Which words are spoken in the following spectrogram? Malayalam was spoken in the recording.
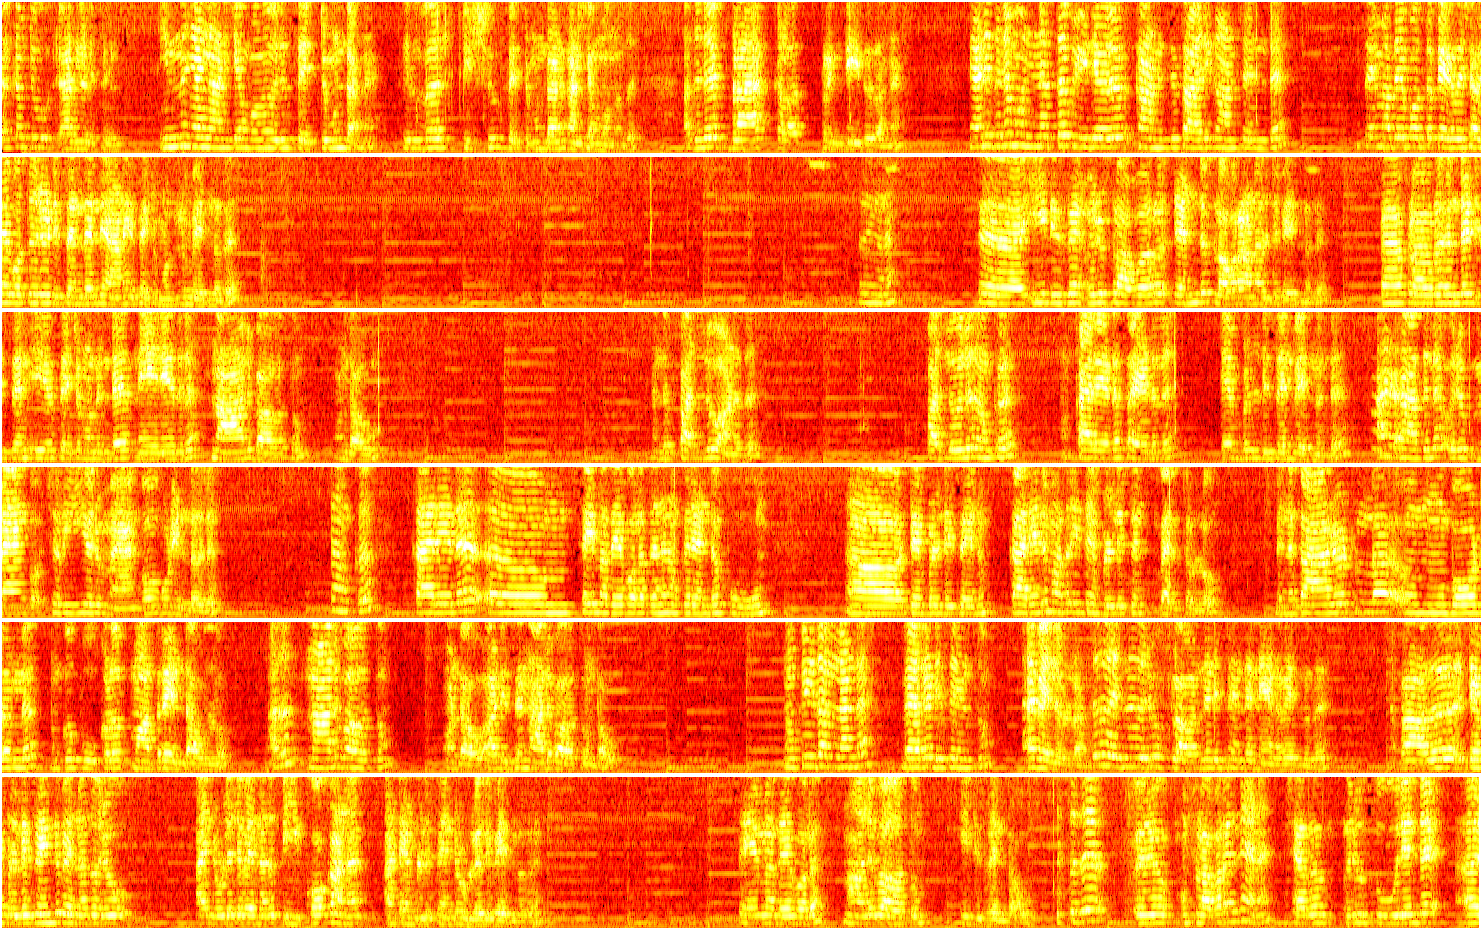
വെൽക്കം ടു രാധിക ഡിസൈൻസ് ഇന്ന് ഞാൻ കാണിക്കാൻ പോകുന്ന ഒരു സെറ്റ് മുണ്ടാണ്. സിൽവർ ടിഷ്യൂ സെറ്റ് മുണ്ടാണ് കാണിക്കാൻ പോകുന്നത്. അതിൽ ബ്ലാക്ക് കളർ പ്രിന്റ് ചെയ്തതാണ്. ഞാൻ ഇതിന് മുന്നത്തെ വീഡിയോയിൽ കാണിച്ച സാരി കാണിച്ചതിന്റെ സെയിം അതേപോലത്തെ ഏകദേശം അതേപോലത്തെ ഒരു ഡിസൈൻ തന്നെയാണ് ഈ സെറ്റ് മുണ്ടിലും വരുന്നത്. അതിങ്ങനെ ഈ ഡിസൈൻ ഒരു ഫ്ലവർ രണ്ട് ഫ്ലവർ ആണ് അതിൽ വരുന്നത്. ഫ്ലവറിന്റെ ഡിസൈൻ ഈ സെറ്റ് മുണ്ടിന്റെ നേരിയതിൽ നാല് ഭാഗത്തും ഉണ്ടാവും. എന്റെ പല്ലു ആണിത് പല്ലുവിൽ നമുക്ക് കരയുടെ സൈഡിൽ ടെമ്പിൾ ഡിസൈൻ വരുന്നുണ്ട്. അതിൽ ഒരു മാംഗോ ചെറിയൊരു മാംഗോ കൂടി ഉണ്ട് അതിൽ നമുക്ക് കരയിൽ സെയിം അതേപോലെ തന്നെ നമുക്ക് രണ്ട് പൂവും ടെമ്പിൾ ഡിസൈനും കരയിൽ മാത്രമേ ഈ ടെമ്പിൾ ഡിസൈൻ വരത്തുള്ളൂ. പിന്നെ താഴോട്ടുള്ള ബോർഡറിൽ നമുക്ക് പൂക്കൾ മാത്രമേ ഉണ്ടാവുള്ളൂ. അത് നാല് ഭാഗത്തും ഉണ്ടാവും. ആ ഡിസൈൻ നാല് ഭാഗത്തും ഉണ്ടാവും. നമുക്ക് ഇതല്ലാണ്ട് വേറെ ഡിസൈൻസും അവൈലബിൾ ആണ്. ഇത് വരുന്നത് ഒരു ഫ്ലവറിന്റെ ഡിസൈൻ തന്നെയാണ് വരുന്നത്. അപ്പൊ അത് ടെമ്പിൾ ഡിസൈനിൽ വരുന്നത് ഒരു അതിന്റെ ഉള്ളിൽ വരുന്നത് പീകോക്ക് ആണ് ആ ടെമ്പിൾ ഡിസൈനിന്റെ ഉള്ളിൽ വരുന്നത്. സെയിം അതേപോലെ നാല് ഭാഗത്തും ഈ ഡിസൈൻ ഉണ്ടാവും. അടുത്തത് ഒരു ഫ്ലവർ തന്നെയാണ്. പക്ഷെ അത് ഒരു സൂര്യന്റെ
